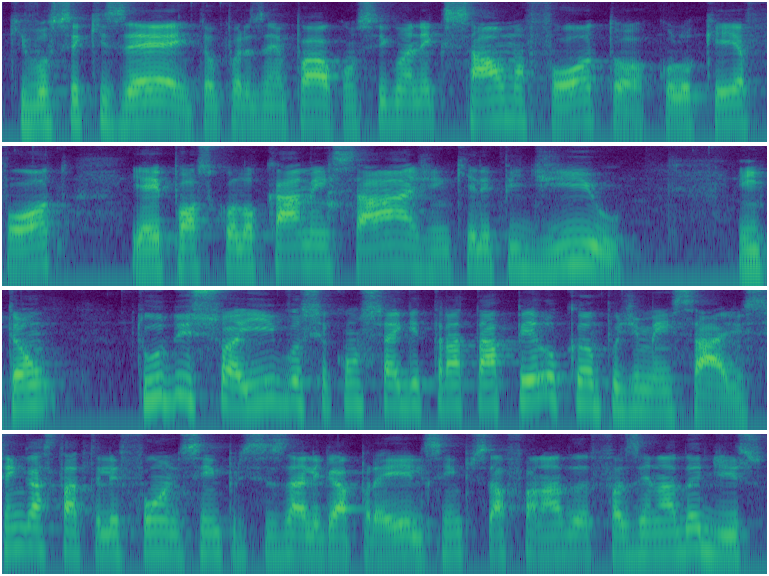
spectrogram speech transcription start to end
que você quiser, então por exemplo, ó, eu consigo anexar uma foto, ó, coloquei a foto, e aí posso colocar a mensagem que ele pediu, então tudo isso aí você consegue tratar pelo campo de mensagem, sem gastar telefone, sem precisar ligar para ele, sem precisar fazer nada disso.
